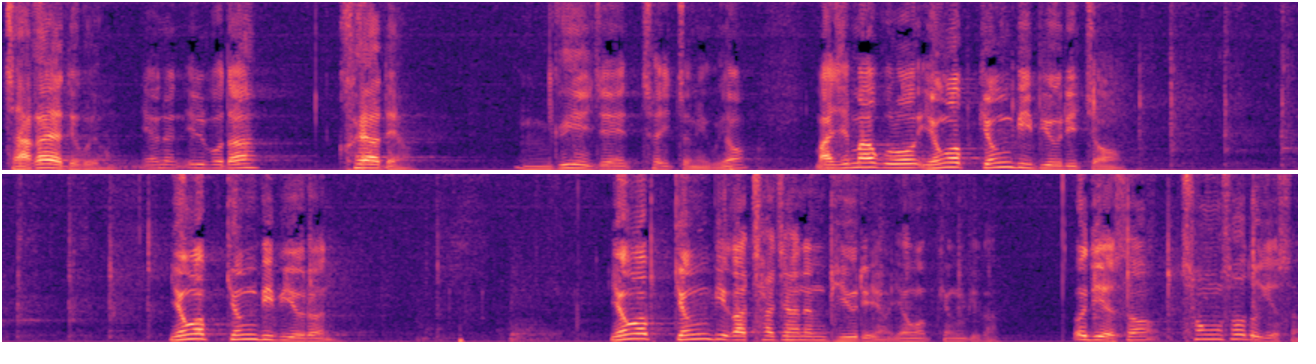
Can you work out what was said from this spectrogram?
작아야 되고요. 얘는 1보다 커야 돼요. 음, 그게 이제 차이점이고요. 마지막으로 영업 경비 비율 있죠. 영업 경비 비율은 영업 경비가 차지하는 비율이에요. 영업 경비가. 어디에서? 총소득에서.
